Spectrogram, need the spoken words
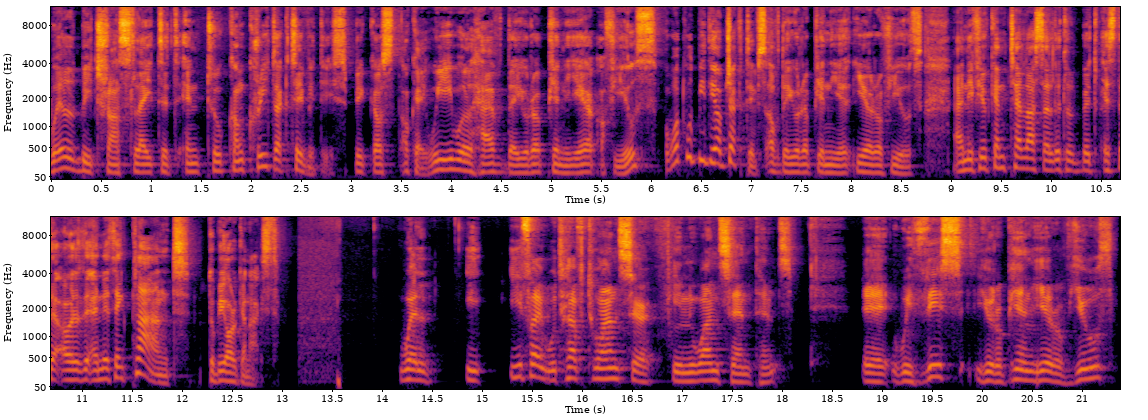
will be translated into concrete activities because okay we will have the european year of youth. What would be the objectives of the european year, year of youth? And if you can tell us a little bit is there anything planned to be organized? Well if i would have to answer in one sentence uh, with this european year of youth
